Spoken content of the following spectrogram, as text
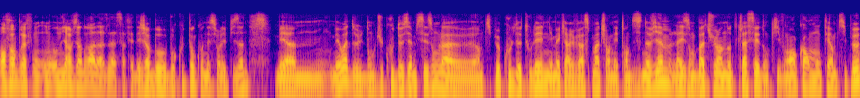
Enfin bref, on, y reviendra. Là, ça fait déjà beaucoup de temps qu'on est sur l'épisode. Mais, euh, mais ouais, donc du coup, deuxième saison, là, euh, un petit peu cool de Toulon. Les mecs arrivaient à ce match en étant 19e. Là, ils ont battu un autre classé, donc ils vont encore monter un petit peu.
